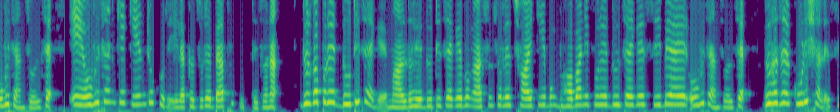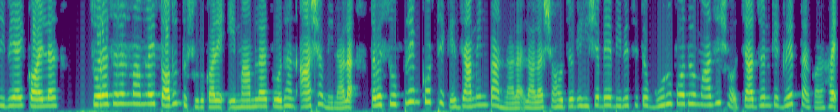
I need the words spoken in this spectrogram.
অভিযান চলছে। এই অভিযানকে কেন্দ্র করে এলাকা জুড়ে ব্যাপক উত্তেজনা। দুর্গাপুরের দুটি জায়গায়, মালদহের দুটি জায়গায় এবং আসানসোলের ছয়টি এবং ভবানীপুরের দু জায়গায় সিবিআই এর অভিযান চলছে। দু হাজার কুড়ি সালে সিবিআই কয়লা চোরাচালান মামলায় তদন্ত শুরু করে। এই মামলার প্রধান আসামি লালা। তবে সুপ্রিম কোর্ট থেকে জামিন পান লালা। লালার সহযোগী হিসেবে বিবেচিত গুরুপদ মাঝি সহ চারজনকে গ্রেপ্তার করা হয়।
